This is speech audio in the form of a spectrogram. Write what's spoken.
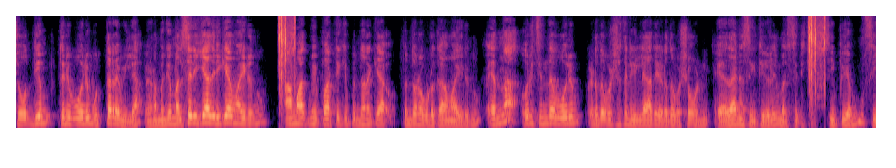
ചോദ്യത്തിന് പോലും ഉത്തരവില്ല. വേണമെങ്കിൽ മത്സരിക്കാതിരിക്കാമായിരുന്നു. ആം ആദ്മി പാർട്ടിക്ക് പിന്തുണയ്ക്കാ പിന്തുണ കൊടുക്കാമായിരുന്നു എന്ന ഒരു ചിന്ത പോലും ഇടതുപക്ഷത്തിന് ഇല്ലാതെ ഇടതുപക്ഷം ഏതാനും സീറ്റുകളിൽ മത്സരിച്ചു. സി പി എമ്മും സി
